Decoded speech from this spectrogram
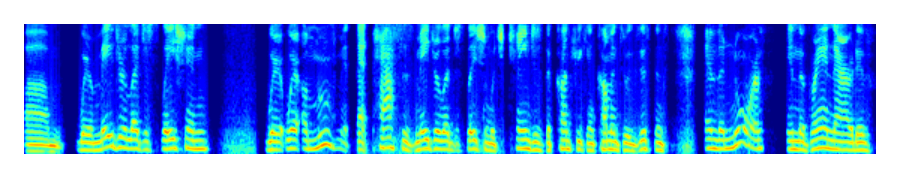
um, where major legislation where where a movement that passes major legislation which changes the country can come into existence and the north in the grand narrative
